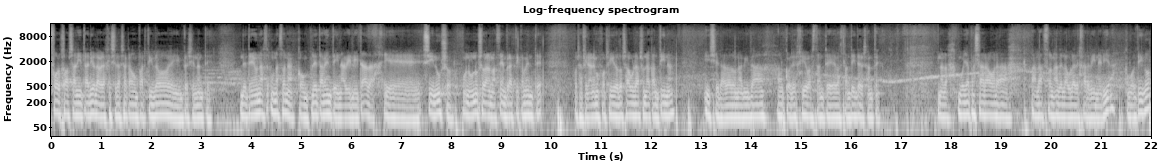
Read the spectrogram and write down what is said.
forjado sanitario, la verdad es que se le ha sacado un partido impresionante de tener una, zona completamente inhabilitada, eh, sin uso, bueno, un uso de almacén prácticamente, pues al final hemos conseguido dos aulas, una cantina y se le ha dado una vida al colegio bastante, bastante interesante. Nada, voy a pasar ahora a la zona del aula de jardinería, como os digo,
